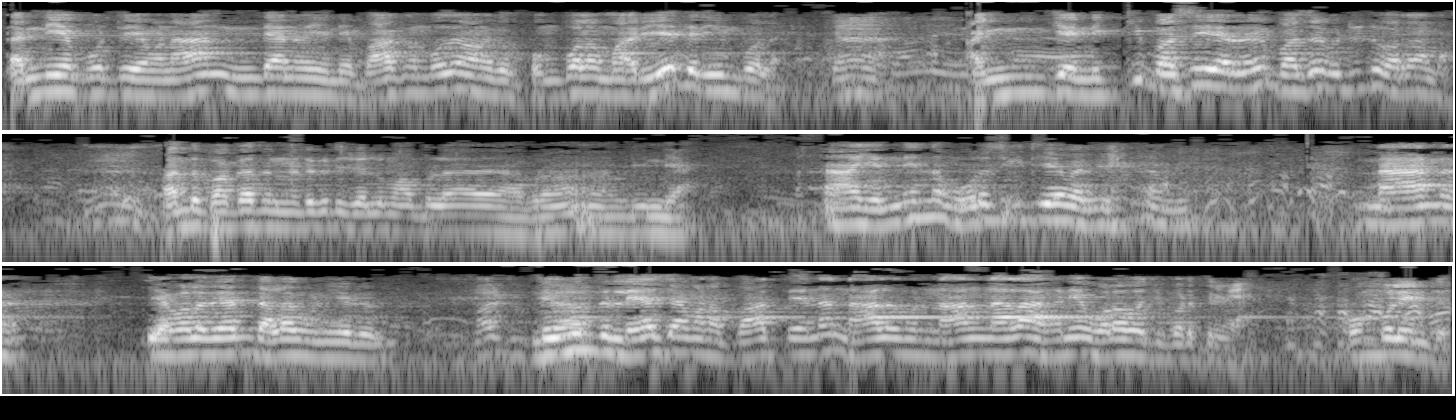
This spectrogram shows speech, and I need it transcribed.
தண்ணிய போட்டு எவனா நின்றான என்னை பார்க்கும்போது அவனுக்கு பொம்பளை மாதிரியே தெரியும் போல. அங்க நிக்கி பஸ் ஏறவே பஸ்ஸை விட்டுட்டு வர்றான்டா. வந்து பக்கத்துல நின்றுக்கிட்டு சொல்லு மாப்பிள்ள அப்புறம் அப்படின்யா நான் என்னென்ன உரைச்சிக்கிட்டே வரேன்? நான் எவ்வளவு நேரம் தலை குனியிறது நிமிர்ந்து லேசா அவனை பார்த்தேன்னா நாலு நாலு நாளா அங்கனே உழ வச்சு படுத்துருவேன். பொம்பளைன்ட்டு.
